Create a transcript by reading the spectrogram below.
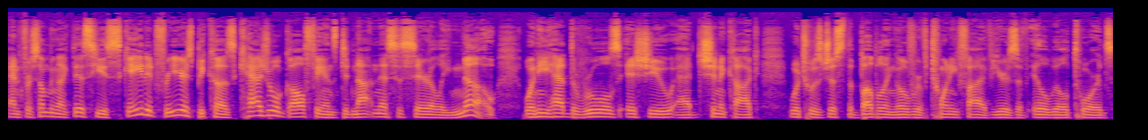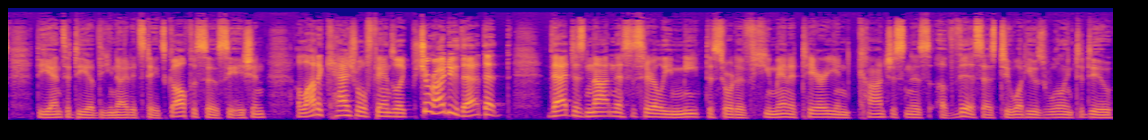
And for something like this, he has skated for years because casual golf fans did not necessarily know when he had the rules issue at Shinnecock, which was just the bubbling over of 25 years of ill will towards the entity of the United States Golf Association. A lot of casual fans were like, sure, I do that. That that does not necessarily meet the sort of humanitarian consciousness of this as to what he was willing to do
